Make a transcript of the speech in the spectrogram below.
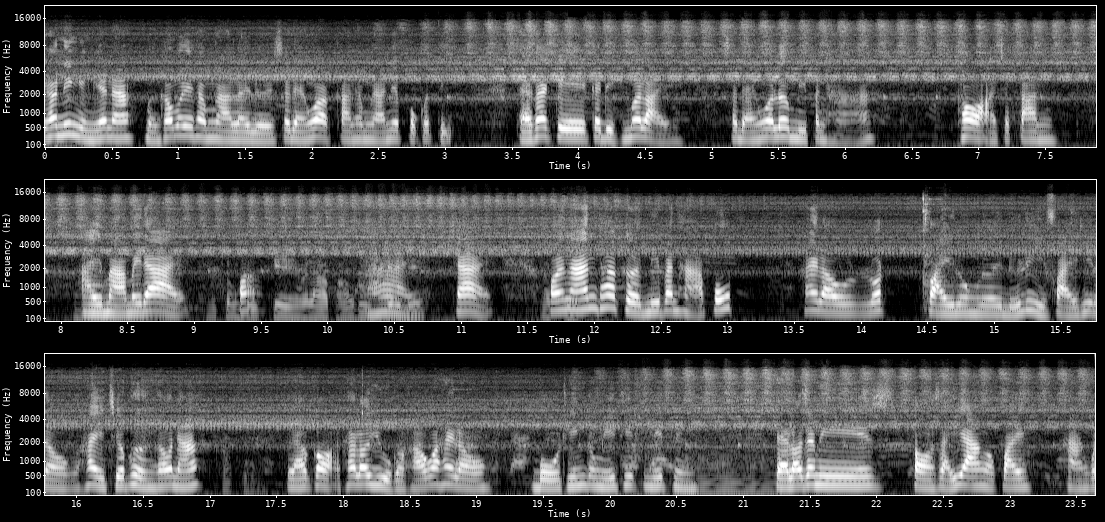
เขานิ่งอย่างเงี้ยนะเหมือนเขาไม่ได้ทำงานอะไรเลย แสดงว่าการทำงานเนี่ยปกติ แต่ถ้าเกกระดิกเมื่อไหร่ แสดงว่าเริ่มมีปัญหา ท่ออาจจะตันไอมาไม่ได้เราต้องเพราะดูเกณฑ์เวลาเผาดูใช่เกณฑ์นี้ใช่ เพราะฉะนั้นถ้าเกิดมีปัญหาปุ๊บให้เราลดไฟลงเลยหรือหลีไฟที่เราให้เชื้อเพลิงเขานะครับผมแล้วก็ถ้าเราอยู่กับเขาก็ให้เราโบทิ้งตรงนี้ทิศนิดนึงอืม แต่เราจะมีต่อสายยางออกไปห่างไป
